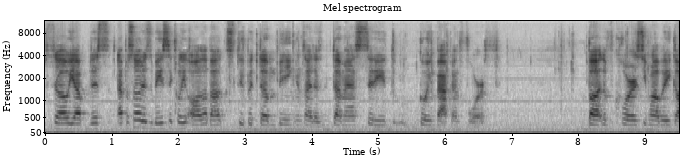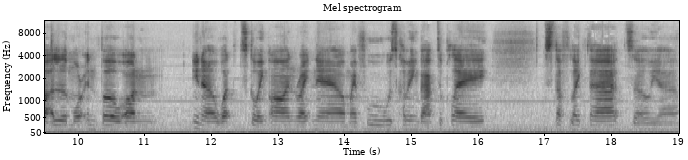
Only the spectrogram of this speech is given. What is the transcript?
So, yep, this episode is basically all about stupid dumb being inside a dumbass city going back and forth. But, of course, you probably got a little more info on, you know, what's going on right now. My foo is coming back to play. Stuff like that. So, yeah.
